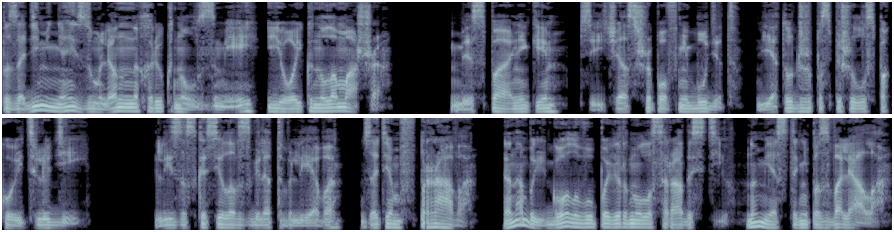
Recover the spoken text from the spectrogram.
Позади меня изумленно хрюкнул змей и ойкнула Маша. «Без паники. Сейчас шипов не будет». Я тут же поспешил успокоить людей. Лиза скосила взгляд влево, затем вправо, Она бы и голову повернула с радостью, но место не позволяло.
